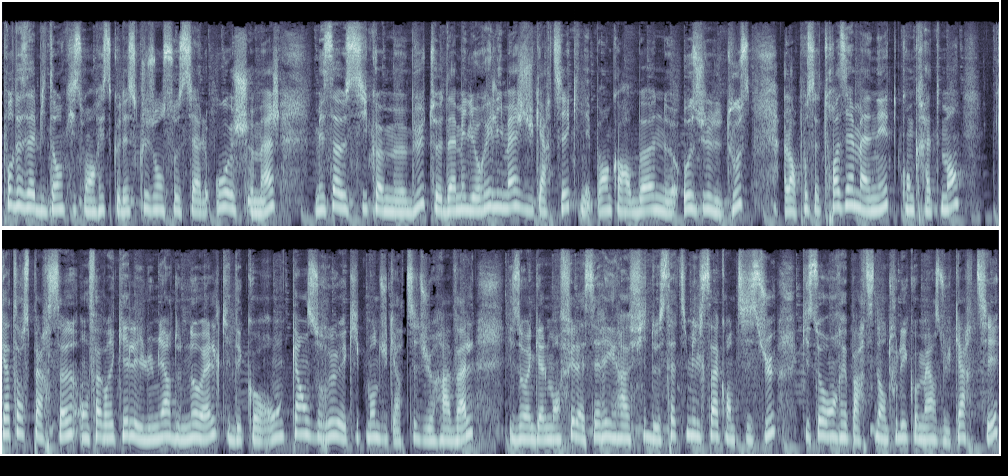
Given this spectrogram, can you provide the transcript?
pour des habitants qui sont en risque d'exclusion sociale ou au chômage. Mais ça aussi comme but d'améliorer l'image du quartier qui n'est pas encore bonne aux yeux de tous. Alors pour cette troisième année, concrètement, 14 personnes ont fabriqué les lumières de Noël qui décoreront 15 rues équipements du quartier du Raval. Ils ont également fait la sérigraphie de 7000 sacs en tissu qui seront répartis dans tous les commerces du quartier.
